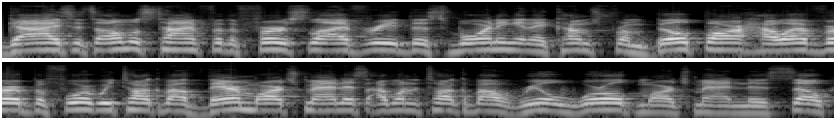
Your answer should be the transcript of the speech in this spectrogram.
guys, it's almost time for the first live read this morning, and it comes from Built Bar. However, before we talk about their March Madness, I want to talk about real world March Madness. So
